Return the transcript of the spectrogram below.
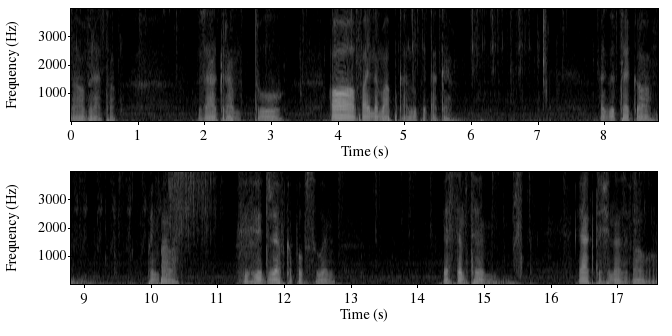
Dobra, to zagram tu. O, fajna mapka, lubię takie. Jak do tego paintballa. Hyhy, drzewko popsułem. Jestem tym. Jak to się nazywało?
